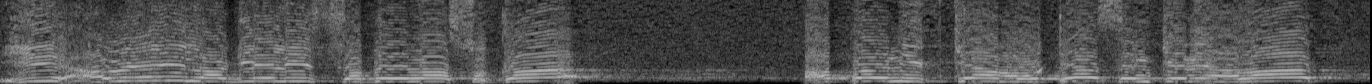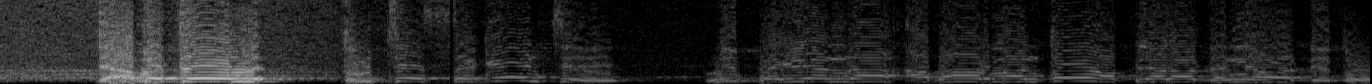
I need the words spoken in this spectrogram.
ही अवेळी लागलेली सभेला सुद्धा आपण इतक्या मोठ्या संख्येने आलात. त्याबद्दल तुमचे सगळ्यांचे मी पहिल्यांदा आभार मानतो. आपल्याला धन्यवाद देतो.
